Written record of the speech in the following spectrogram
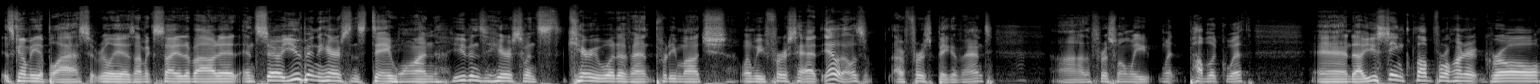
It's going to be a blast. It really is. I'm excited about it. And Sara, you've been here since day one. You've been here since Kerry Wood event, pretty much when we first had. Yeah, that was our first big event, uh, the first one we went public with. And uh, you've seen Club 400 grow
